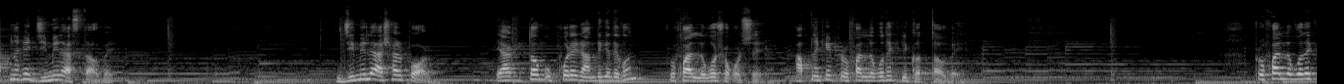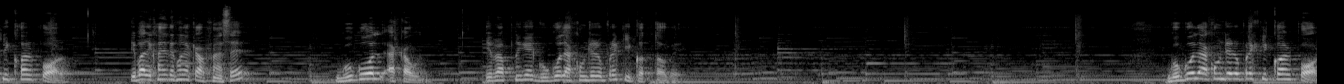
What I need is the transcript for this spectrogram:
আপনাকে জিমেলে আসতে হবে। জিমেলে আসার পর একদম উপরে ডান দিকে দেখুন প্রোফাইল লোগো শো করছে। আপনাকে প্রোফাইল লোগোতে ক্লিক করতে হবে। প্রোফাইল লোগোতে ক্লিক করার পর, এবার এখানে দেখুন একটা অপশন আছে গুগল অ্যাকাউন্ট এবার আপনাকে গুগল অ্যাকাউন্টের উপরে ক্লিক করতে হবে। গুগল অ্যাকাউন্টের উপরে ক্লিক করার পর,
